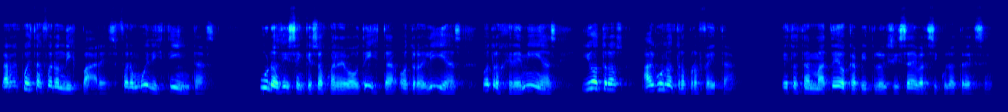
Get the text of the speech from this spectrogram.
Las respuestas fueron dispares, fueron muy distintas. Unos dicen que sos Juan el Bautista, otros Elías, otros Jeremías y otros algún otro profeta. Esto está en Mateo capítulo 16, versículo 13.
